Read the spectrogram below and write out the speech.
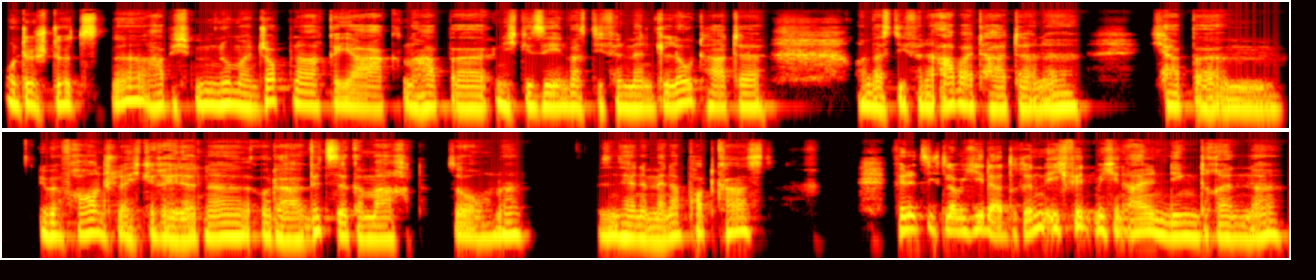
unterstützt, ne? Habe ich nur meinen Job nachgejagt und habe äh, nicht gesehen, was die für ein Mental Load hatte und was die für eine Arbeit hatte, ne? Ich habe ähm, über Frauen schlecht geredet, ne? Oder Witze gemacht. So, ne? Wir sind ja in einem Männer-Podcast. Findet sich, glaube ich, jeder drin. Ich finde mich in allen Dingen drin, ne?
